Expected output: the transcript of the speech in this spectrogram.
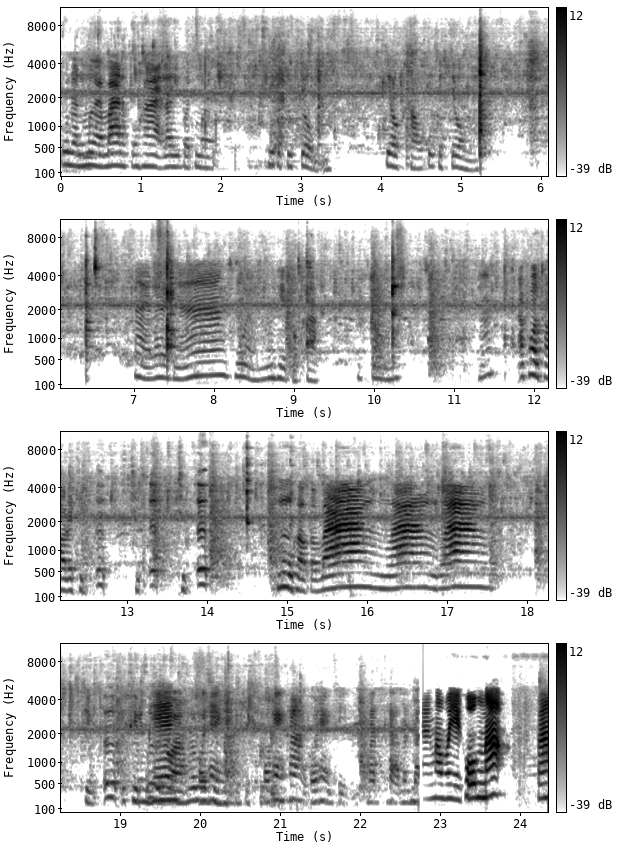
กูนั่นเมื่อยบ้านกูหายแล้วอยู่เบดมือกูกับกูจมเกี่ยวเขากูกระจมใช่แล้วเนี้ยงเมื่อยมันเห็ดปกคักกูจมฮะเอาพนเขาเลยถิบอึถิบอึถิบอึหมู่เขาก็ว่างว่างว่าง ถิบอึถิบอึว่ะเพื่อไม่ใช่ก็แห้งข้างก็แห้งถิ่มันค่ะมันแงน้องพญคงเนาะป้า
